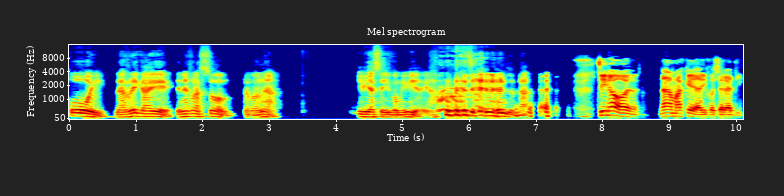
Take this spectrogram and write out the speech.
uy, la recagué, tenés razón, perdoná. Y voy a seguir con mi vida, digamos. Sí, no, nada más queda, dijo Cerati.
